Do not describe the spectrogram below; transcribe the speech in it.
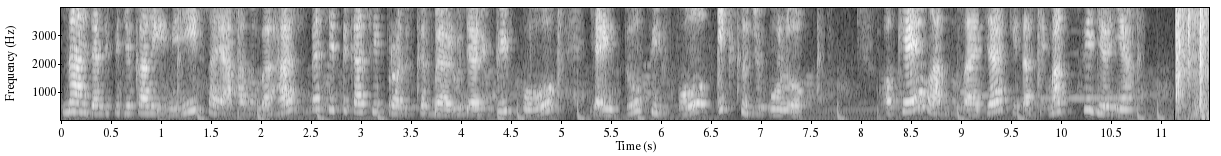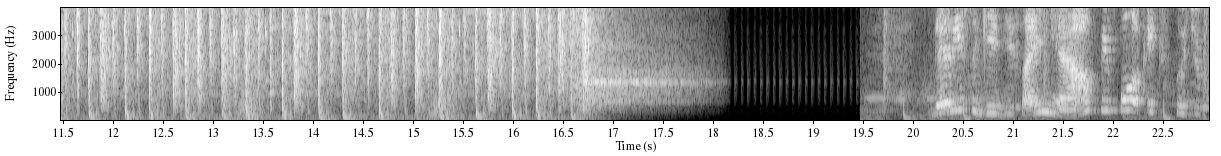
Nah, dan di video kali ini saya akan membahas spesifikasi produk terbaru dari Vivo, yaitu Vivo X70. Oke, langsung saja kita simak videonya. Dari segi desainnya, Vivo X70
